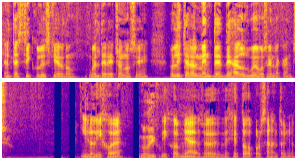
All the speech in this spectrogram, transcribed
el testículo izquierdo o el derecho, no sé. Pero literalmente deja los huevos en la cancha. Y lo dijo, ¿eh? Lo dijo. Dijo, mira, yo dejé todo por San Antonio.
